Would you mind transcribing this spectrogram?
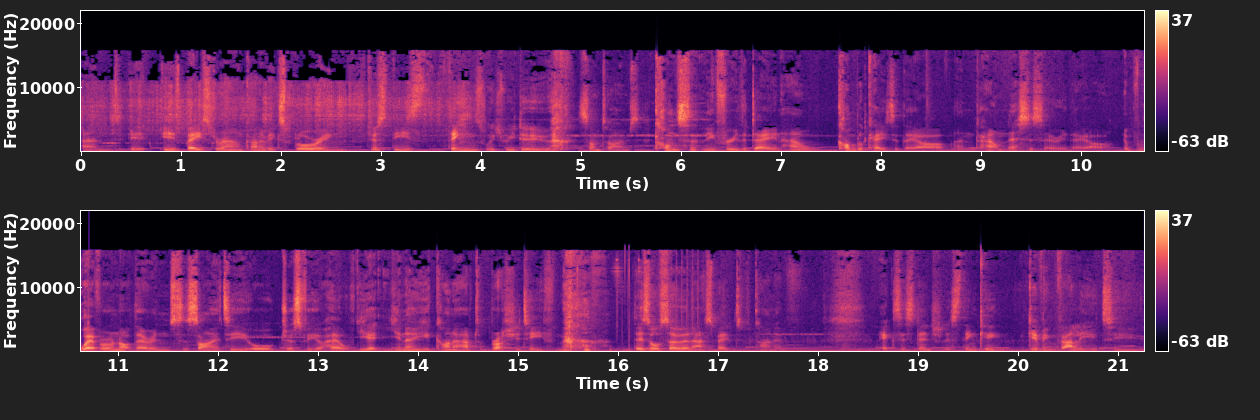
and it is based around kind of exploring just these things which we do sometimes constantly through the day and how complicated they are and how necessary they are whether or not they're in society or just for your health you you know you kind of have to brush your teeth there's also an aspect of kind of existentialist thinking giving value to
